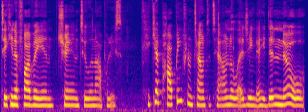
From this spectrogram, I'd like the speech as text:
taking a 5 a.m. train to Anápolis. He kept hopping from town to town, alleging that he didn't know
